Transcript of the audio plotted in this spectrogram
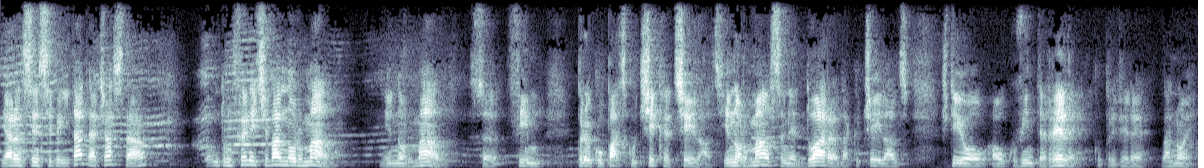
Iar în sensibilitatea aceasta, într-un fel, e ceva normal. E normal să fim preocupați cu ce cred ceilalți. E normal să ne doară dacă ceilalți, știu eu, au cuvinte rele cu privire la noi.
